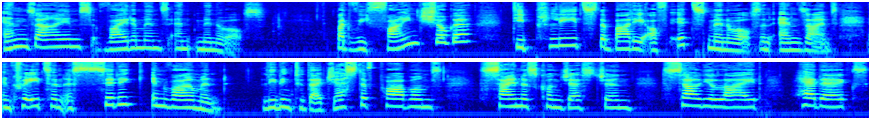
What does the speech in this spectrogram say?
enzymes, vitamins, and minerals. But refined sugar depletes the body of its minerals and enzymes and creates an acidic environment, leading to digestive problems, sinus congestion, cellulite, headaches,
